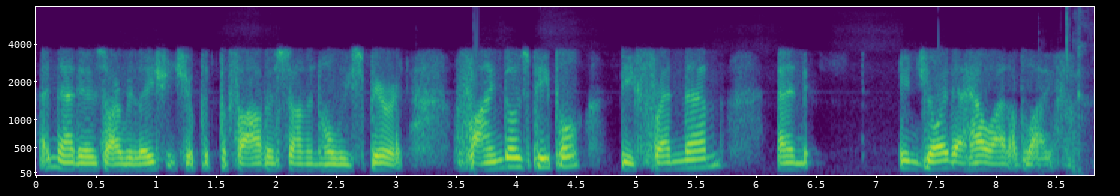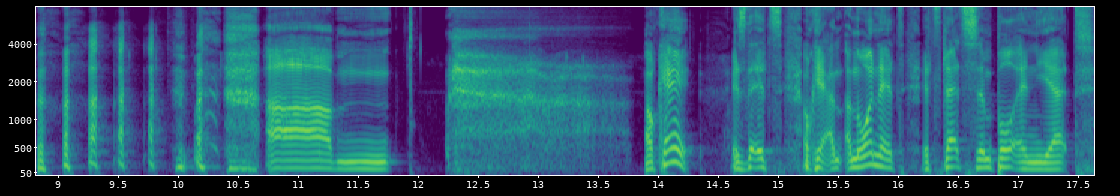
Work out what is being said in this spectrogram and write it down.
and that is our relationship with the Father, Son, and Holy Spirit. Find those people, befriend them, and enjoy the hell out of life. um, Okay, is that it's okay on, on the one hand it's, it's that simple and yet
